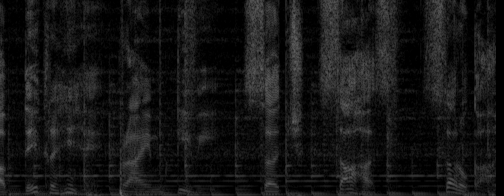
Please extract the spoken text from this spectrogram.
आप देख रहे हैं प्राइम टीवी, सच, साहस, सरोकार।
